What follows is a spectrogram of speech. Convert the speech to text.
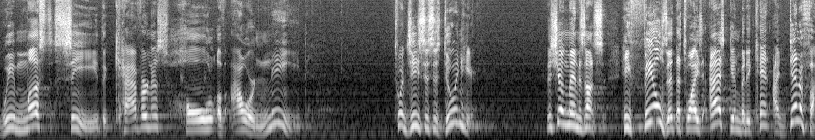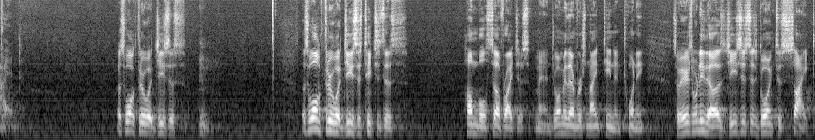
we must see the cavernous hole of our need. That's what Jesus is doing here. This young man is not, he feels it, that's why he's asking, but he can't identify it. Let's walk through what Jesus Let's walk through what Jesus teaches this humble, self-righteous man. Join me there in verse 19 and 20. So here's what he does. Jesus is going to cite.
